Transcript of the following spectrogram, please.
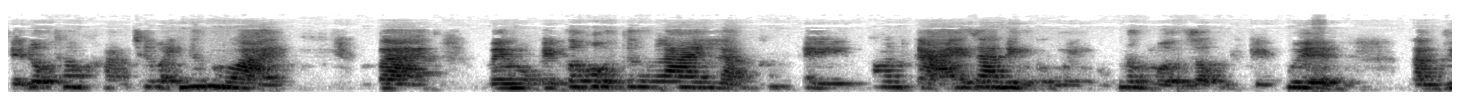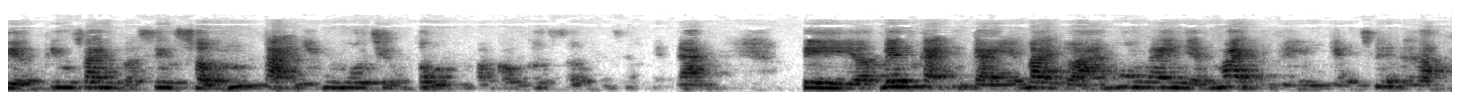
chế độ thăm khám chữa bệnh nước ngoài. Và về một cái cơ hội tương lai là các cái con cái gia đình của mình cũng được mở rộng cái quyền làm việc kinh doanh và sinh sống tại những môi trường tốt và có cơ sở rất hiện đại. Thì ờ, bên cạnh cái bài toán hôm nay nhấn mạnh về cái chuyện là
